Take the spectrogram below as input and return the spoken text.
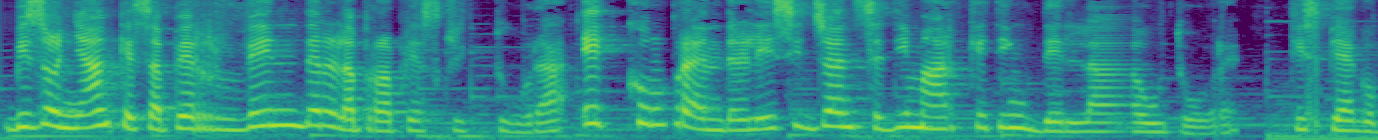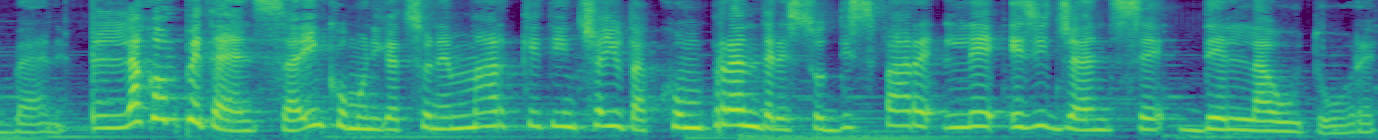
bisogna anche saper vendere la propria scrittura e comprendere le esigenze di marketing dell'autore. Ti spiego bene. La competenza in comunicazione e marketing ci aiuta a comprendere e soddisfare le esigenze dell'autore.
